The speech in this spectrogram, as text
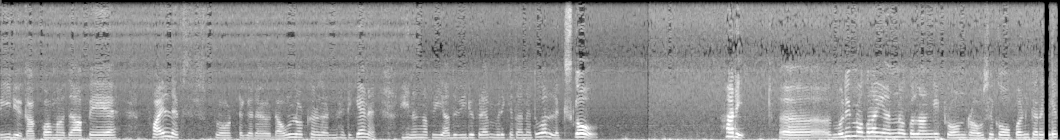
වීඩියෝ එකක් කොහමද අපේ ෆයිල් එක්ස්ප්ලෝර් එකට ඩවුන්ලෝඩ් කරගන්න හැටි ගැන. එහෙනම් අපි අද වීඩියෝ කරමු වෙරි කතා නැතුව let's go. හරි. මුලින්ම ඔයගොල්ලන් යන්න ඔයගොල්ලන්ගේ Chrome browser එක open කරගෙන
